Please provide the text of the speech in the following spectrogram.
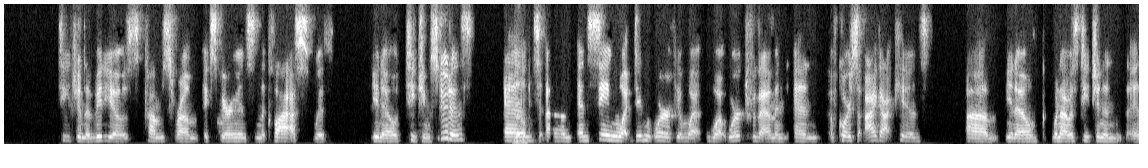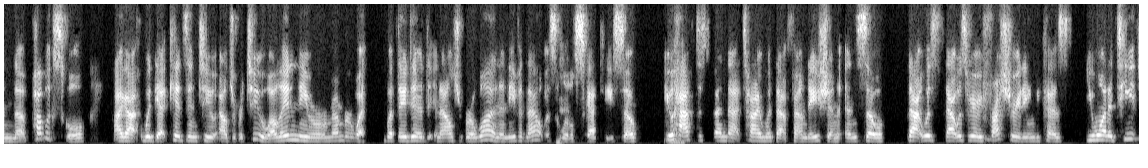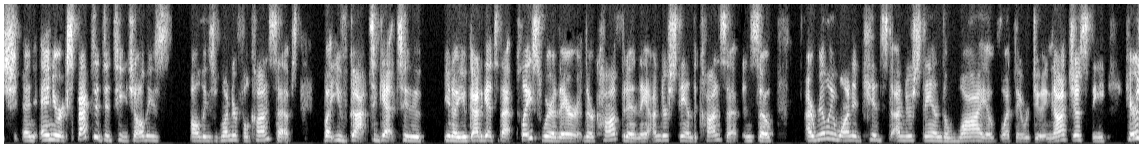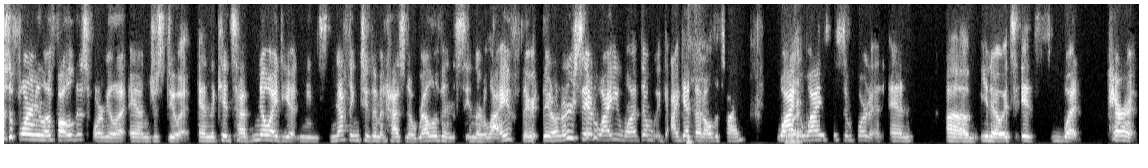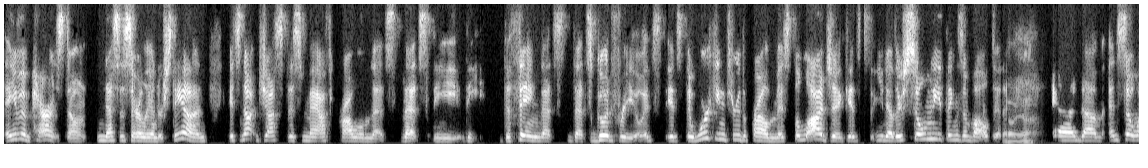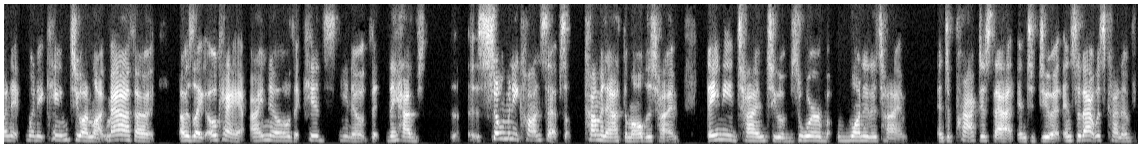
teach in the videos comes from experience in the class with you know teaching students and yeah. um, and seeing what didn't work and what what worked for them and and of course I got kids um, you know when I was teaching in in the public school I got would get kids into algebra two. Well, they didn't even remember what what they did in algebra one, and even that was a little sketchy. So you have to spend that time with that foundation, and so that was that was very frustrating because you want to teach and and you're expected to teach all these all these wonderful concepts, but you've got to get to you know you've got to get to that place where they're they're confident, they understand the concept, and so I really wanted kids to understand the why of what they were doing, not just the here's the formula, follow this formula and just do it. And the kids have no idea. It means nothing to them. It has no relevance in their life. They they don't understand why you want them. I get that all the time. Why right. why is this important? And um, you know, it's it's what parent even parents don't necessarily understand. It's not just this math problem that's that's the the the thing that's that's good for you. It's it's the working through the problem. It's the logic. It's you know there's so many things involved in it. Oh yeah. And um and so when it when it came to unlock math i i was like okay i know that kids you know that they have so many concepts coming at them all the time. They need time to absorb one at a time and to practice that and to do it. And so that was kind of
